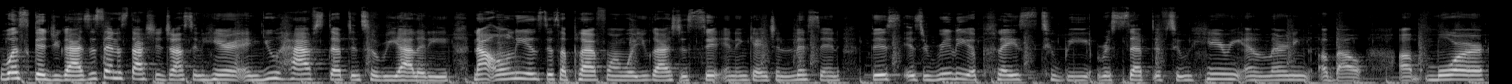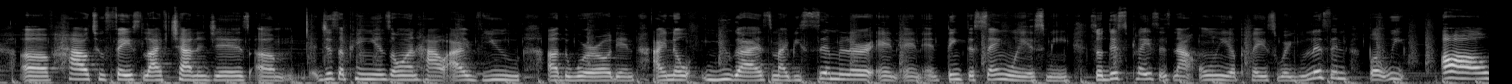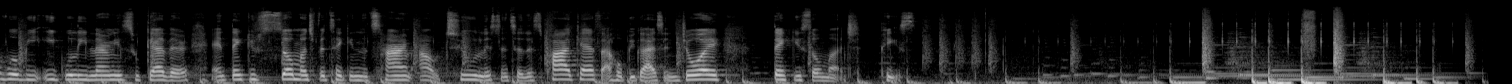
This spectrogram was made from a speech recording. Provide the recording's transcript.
What's good, you guys? It's Anastasia Johnson here, and you have stepped into reality. Not only is this a platform where you guys just sit and engage and listen, this is really a place to be receptive to hearing and learning about um, more of how to face life challenges, um, just opinions on how I view uh, the world. And I know you guys might be similar and, and, and think the same way as me. So, this place is not only a place where you listen, but we all will be equally learning together. And thank you so much for taking the time out to listen to this podcast. I hope you guys enjoy. Thank you so much. Peace.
